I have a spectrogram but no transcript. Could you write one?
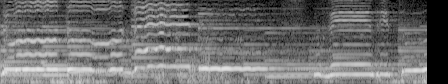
frutos ventres, ventres tu.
